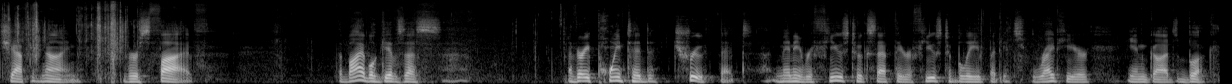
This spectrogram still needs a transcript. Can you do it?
chapter 9, verse 5, the Bible gives us a very pointed truth that many refuse to accept, they refuse to believe, but it's right here in God's book.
